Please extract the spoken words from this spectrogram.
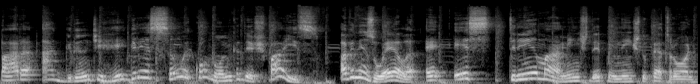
para a grande regressão econômica deste país. A Venezuela é extremamente dependente do petróleo,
